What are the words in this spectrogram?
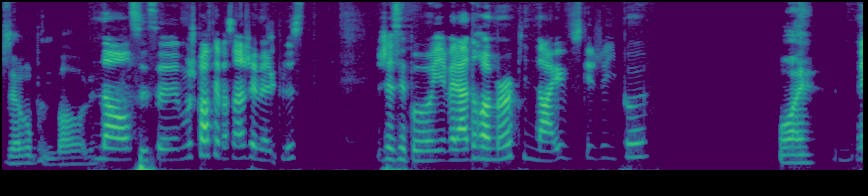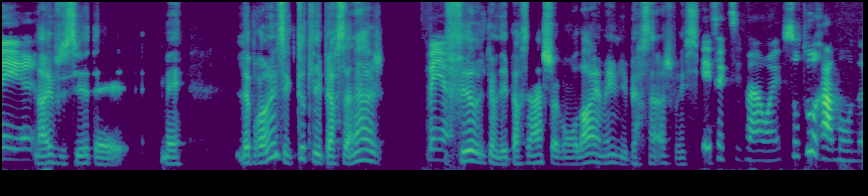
zéro pour une barre. là. Non, c'est ça. Moi, je pense que le personnage que j'aimais le plus, je sais pas, il y avait la drummer puis Knives que j'ai pas. Ouais, Mais, euh, Knives aussi était. Mais le problème, c'est que tous les personnages mais euh, filent comme des personnages secondaires, même les personnages principaux. effectivement, ouais. Surtout Ramona,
